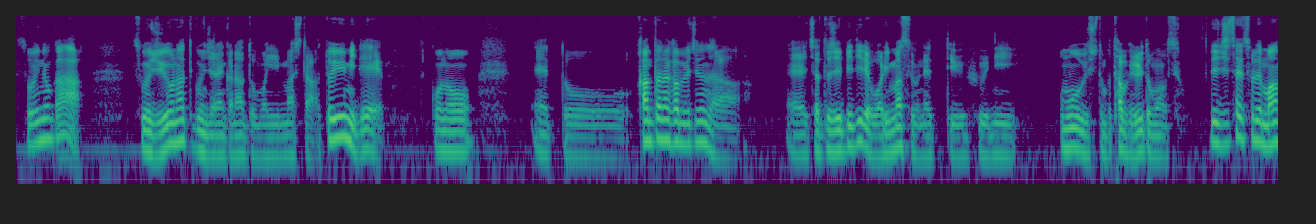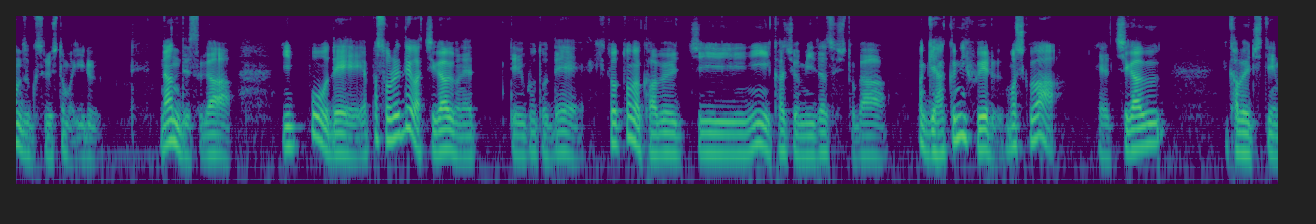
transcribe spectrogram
そういうのがすごい重要になってくるんじゃないかなと思いました。という意味でこのえっ、と簡単な壁打ちなら、えーチャット GPT で終わりますよねっていうふうに思う人も多分いると思うんですよ。で実際それで満足する人もいる。なんですが一方でやっぱそれでは違うよねっていうことで人との壁打ちに価値を見出す人が逆に増える。もしくは、え違う壁打ちって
